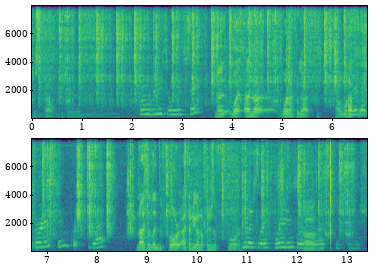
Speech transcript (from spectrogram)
Just fell for some reason. What do you, what do you say? No, what? I know. What I forgot. Uh, what I. Did the furnace thing glass? no, I said like the floor. I thought you were gonna finish the floor. No, it's like waiting for the Oh, glass to finish.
